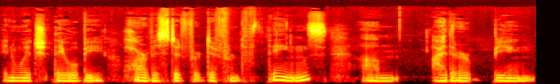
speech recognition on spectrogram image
in which they will be harvested for different things, um, either being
